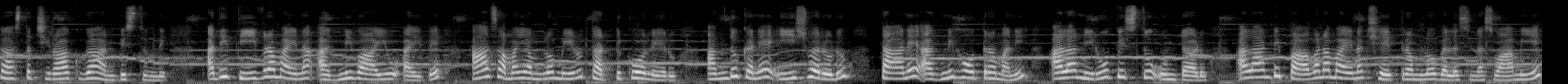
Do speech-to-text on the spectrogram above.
కాస్త చిరాకుగా అనిపిస్తుంది. అది తీవ్రమైన అగ్నివాయువు అయితే ఆ సమయంలో మీరు తట్టుకోలేరు. అందుకనే ఈశ్వరుడు తానే అగ్నిహోత్రమని అలా నిరూపిస్తూ ఉంటాడు. అలాంటి పావనమైన క్షేత్రంలో వెలసిన స్వామియే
